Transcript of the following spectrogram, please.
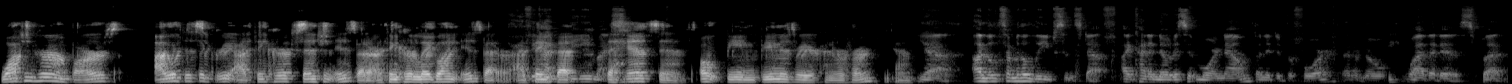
watching her on bars, I would disagree. I think her extension is better. I think her leg line is better. I, think that the handstands. Oh, beam, beam is where you're kind of referring. Yeah. Yeah, on the, some of the leaps and stuff, I kind of notice it more now than I did before. I don't know why that is, but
